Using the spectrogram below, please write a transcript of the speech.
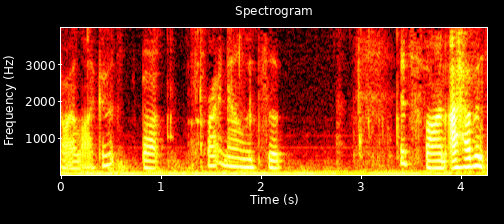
how I like it. But right now it's a, it's fine. I haven't,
